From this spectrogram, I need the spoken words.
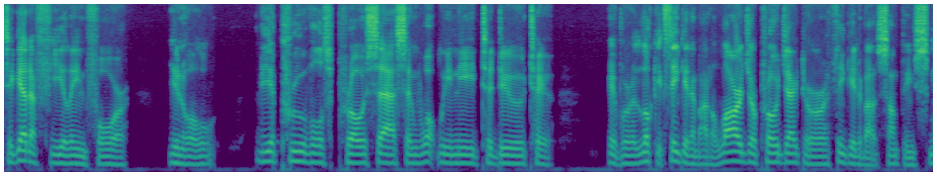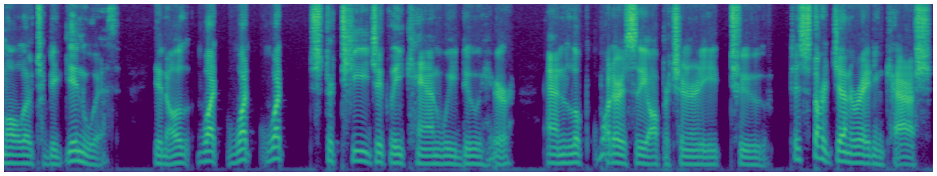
to get a feeling for you know the approvals process and what we need to do to if we're looking thinking about a larger project or thinking about something smaller to begin with you know what what what strategically can we do here and look what is the opportunity to to start generating cash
